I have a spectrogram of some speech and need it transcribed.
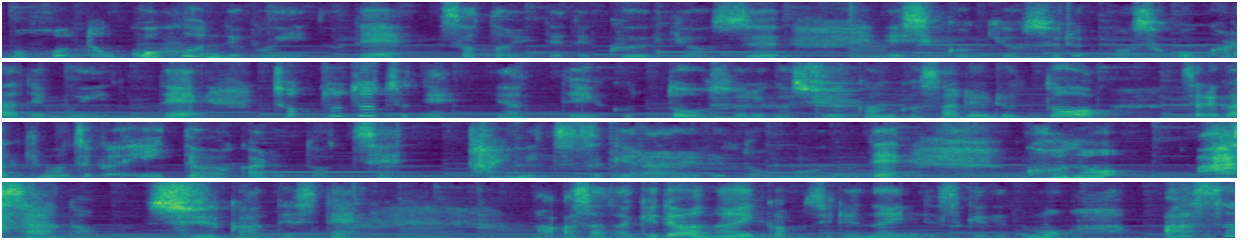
もうほんと5分でもいいので外に出て空気を吸うえ深呼吸をする、まあ、そこからでもいいのでちょっとずつねやっていくとそれが習慣化されるとそれが気持ちがいいって分かると絶対に続けられると思うのでこの朝の習慣ですね。まあ、朝だけではないかもしれないんですけれども朝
